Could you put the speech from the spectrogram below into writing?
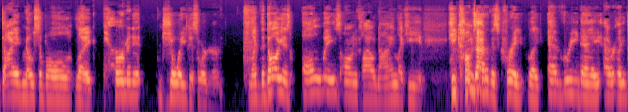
diagnosable like permanent joy disorder. Like the dog is always on cloud nine. Like he he comes out of his crate like every day. Every like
